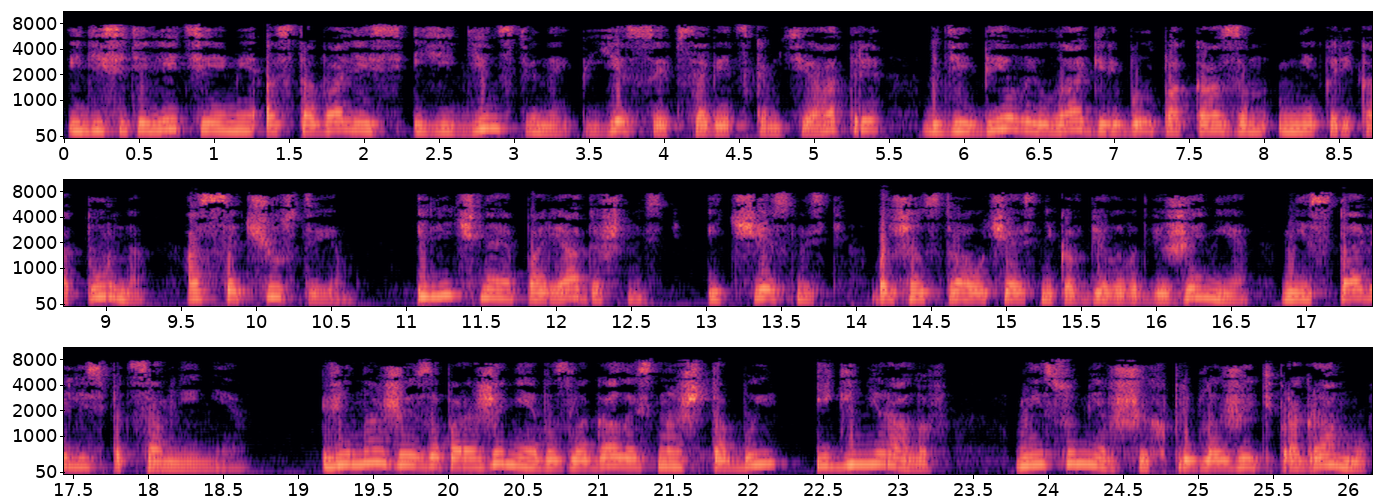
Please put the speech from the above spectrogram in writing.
и десятилетиями оставались единственной пьесой в советском театре, где белый лагерь был показан не карикатурно, а с сочувствием, и личная порядочность и честность большинства участников белого движения не ставились под сомнение. Вина же за поражение возлагалась на штабы и генералов, не сумевших предложить программу,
